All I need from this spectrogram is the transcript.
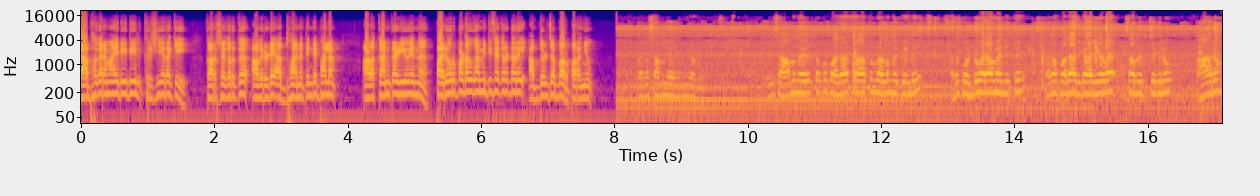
ലാഭകരമായ രീതിയിൽ കൃഷിയിറക്കി കർഷകർക്ക് അവരുടെ അധ്വാനത്തിന്റെ ഫലം അളക്കാൻ കഴിയൂ എന്ന് പരൂർ പടവ് കമ്മിറ്റി സെക്രട്ടറി അബ്ദുൾ ജബ്ബാർ പറഞ്ഞു. ഈ ക്ഷാമം നേരിട്ടപ്പോൾ പല ഭാഗത്തും വെള്ളം നിൽക്കുന്നുണ്ട്. അത് കൊണ്ടുവരാൻ വേണ്ടിയിട്ട് ഞങ്ങൾ പല അധികാരികളെ സമീപിച്ചെങ്കിലും ആരും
